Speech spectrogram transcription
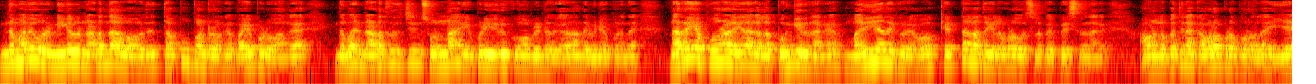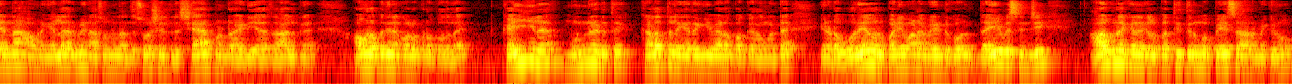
இந்த மாதிரி ஒரு நிகழ்வு நடந்தாவது தப்பு பண்றவங்க பயப்படுவாங்க. இந்த மாதிரி நடந்துச்சுன்னு சொன்னா எப்படி இருக்கும் அப்படின்றதுக்காக தான் அந்த வீடியோ பண்ணியிருந்தேன். நிறைய போராளிகள் அதில் பொங்கியிருந்தாங்க. மரியாதை குறைவோ கெட்ட வார்த்தைகளை கூட ஒரு சில பேர் பேசியிருந்தாங்க. அவங்கள பத்தி நான் கவலைப்பட போறதில்ல. ஏன்னா அவனுங்க எல்லாருமே நான் சொன்னது அந்த சோஷியல் ஷேர் பண்ற ஐடியாஸ் ஆளுங்க அவங்கள பத்தி நான் கவலைப்பட போறதில்ல. கையில முன்னெடுத்து களத்துல இறங்கி வேலை பார்க்கறவங்கள்ட்ட என்னோட ஒரே ஒரு பணிவான வேண்டுகோள் தயவு செஞ்சு ஆழ்குலை கிணறுகள் பத்தி திரும்ப பேச ஆரம்பிக்கணும்.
